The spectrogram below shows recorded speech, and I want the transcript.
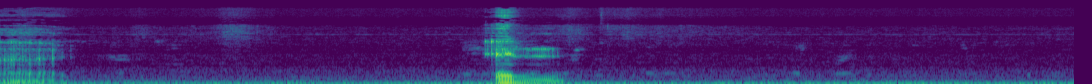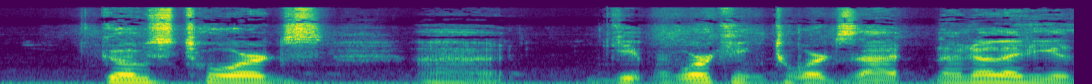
uh, and goes towards uh, get working towards that. And I know that he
